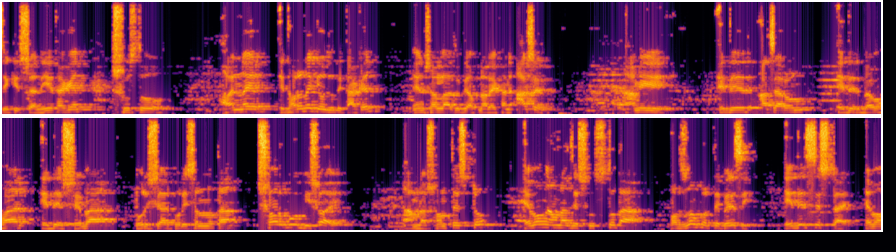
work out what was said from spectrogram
চিকিৎসা নিয়ে থাকেন, সুস্থ হয় নাই, এ ধরনের কেউ যদি থাকেন ইনশাল্লাহ যদি আপনারা এখানে আসেন, আমি এদের আচরণ, এদের ব্যবহার, এদের সেবা, পরিষ্কার পরিচ্ছন্নতা সর্ব বিষয়ে আমরা সন্তুষ্ট। এবং আমরা যে সুস্থতা অর্জন করতে পেরেছি, এদের চেষ্টায় এবং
